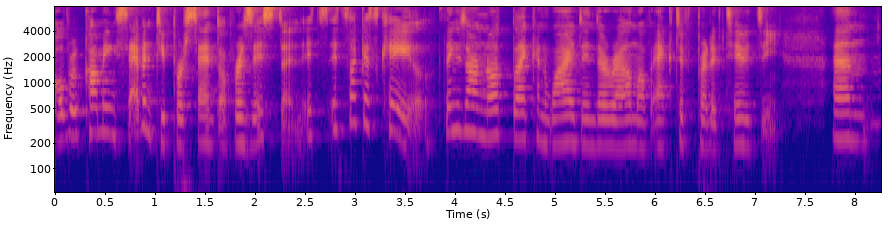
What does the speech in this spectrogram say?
overcoming 70% of resistance. It's it's like a scale. Things are not black and white in the realm of active productivity. Um,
